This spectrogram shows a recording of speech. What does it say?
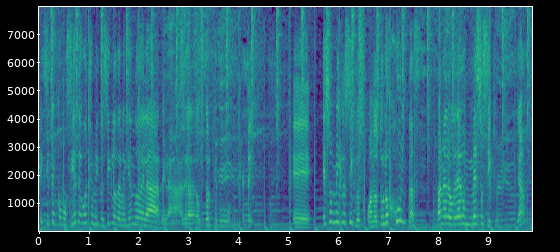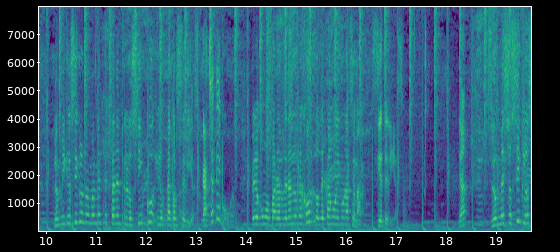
Existen como 7 u 8 microciclos dependiendo de la, de la- del autor que tú busques. Eh, esos microciclos, cuando tú los juntas, van a lograr un mesociclo, ¿ya? Los microciclos normalmente están entre los 5 y los 14 días. Cáchate, weón. Pero como para ordenarlo mejor, los dejamos en una semana, 7 días. ¿Ya? Los mesociclos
